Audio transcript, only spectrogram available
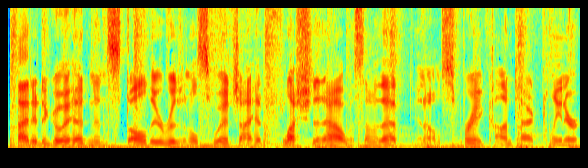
Decided to go ahead and install the original switch. I had flushed it out with some of that, you know, spray contact cleaner,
